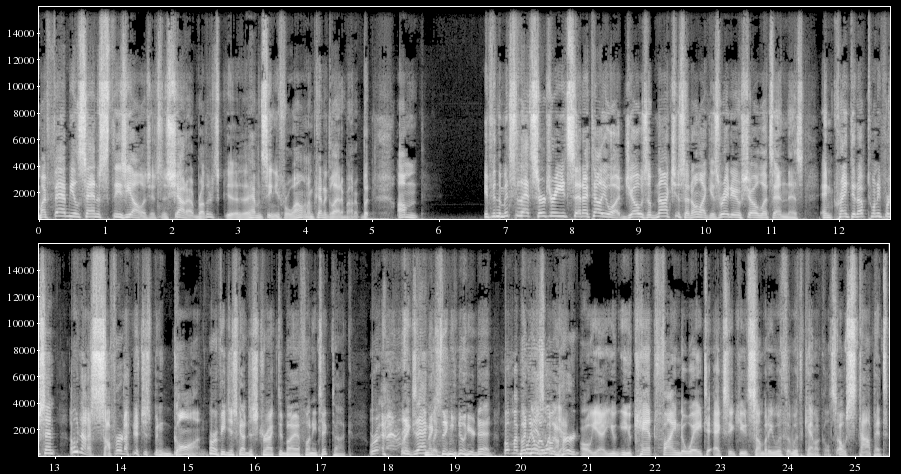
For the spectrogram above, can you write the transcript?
my fabulous anesthesiologist, and shout out, brother, it's, uh, I haven't seen you for a while, and I'm kind of glad about it, but um, if in the midst of that surgery he'd said, I tell you what, Joe's obnoxious, I don't like his radio show, let's end this, and cranked it up 20%, I would not have suffered, I'd have just been gone. Or if he just got distracted by a funny TikTok. Right, exactly. Next thing you know, you're dead. But my point no, is, it wouldn't oh, yeah. hurt. Oh yeah, you you can't find a way to execute somebody with with chemicals. Oh, stop it!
